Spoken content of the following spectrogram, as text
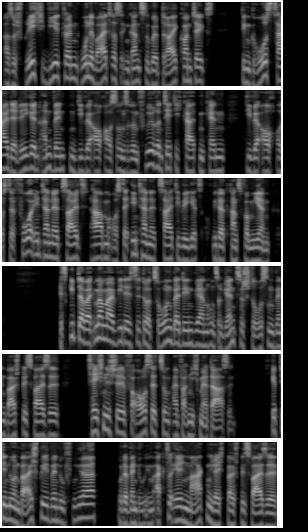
Also sprich, wir können ohne weiteres im ganzen Web3-Kontext den Großteil der Regeln anwenden, die wir auch aus unseren früheren Tätigkeiten kennen, die wir auch aus der Vor-Internet-Zeit haben, aus der Internet-Zeit, die wir jetzt auch wieder transformieren können. Es gibt aber immer mal wieder Situationen, bei denen wir an unsere Grenzen stoßen, wenn beispielsweise technische Voraussetzungen einfach nicht mehr da sind. Ich gebe dir nur ein Beispiel, wenn du früher oder wenn du im aktuellen Markenrecht beispielsweise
